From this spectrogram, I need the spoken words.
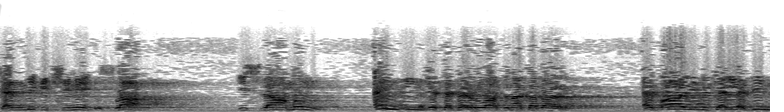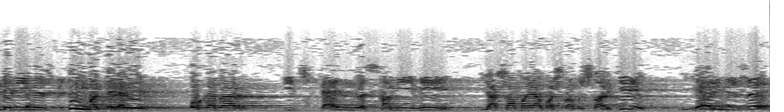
kendi içini ıslah, İslam'ın en ince teferruatına kadar efali mükellefin dediğimiz bütün maddeleri o kadar içten ve samimi yaşamaya başlamışlar ki yeryüzü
